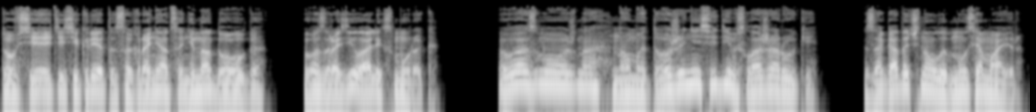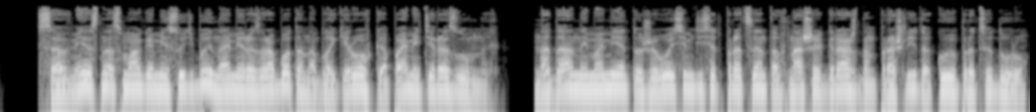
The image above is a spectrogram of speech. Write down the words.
то все эти секреты сохранятся ненадолго, возразил Алекс Мурок. Возможно, но мы тоже не сидим сложа руки. Загадочно улыбнулся Мавер. Совместно с магами судьбы нами разработана блокировка памяти разумных. На данный момент уже 80% наших граждан прошли такую процедуру.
